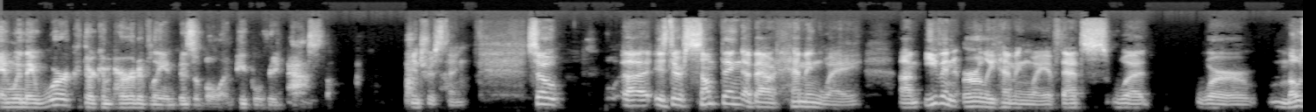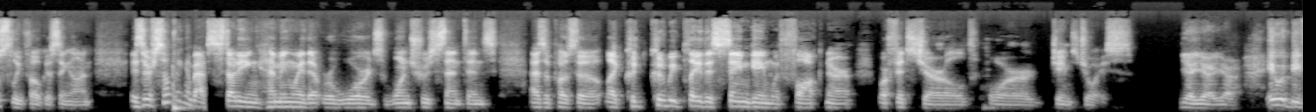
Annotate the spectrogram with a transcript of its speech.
And when they work, they're comparatively invisible and people read past them. Interesting. So uh, is there something about Hemingway, um, even early Hemingway, if that's what we're mostly focusing on, is there something about studying Hemingway that rewards one true sentence as opposed to like could could we play this same game with Faulkner or Fitzgerald or James Joyce? Yeah, yeah, yeah. It would be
